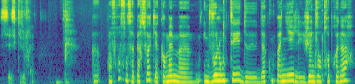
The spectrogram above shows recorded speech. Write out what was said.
schizophrène. Euh, en France, on s'aperçoit qu'il y a quand même euh, une volonté d'accompagner les jeunes entrepreneurs,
